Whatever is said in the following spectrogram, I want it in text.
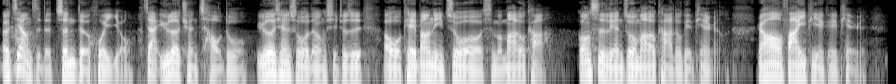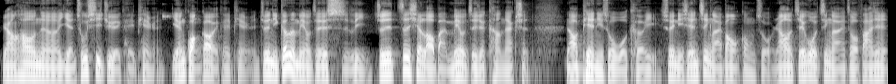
而这样子的真的会有，在娱乐圈超多，娱乐圈所有的东西就是哦，我可以帮你做什么 model car，光是连做 model car 都可以骗人，然后发 EP 也可以骗人，然后呢，演出戏剧也可以骗人，演广告也可以骗人，就是你根本没有这些实力，就是这些老板没有这些 connection。然后骗你说我可以，所以你先进来帮我工作，然后结果进来之后发现，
